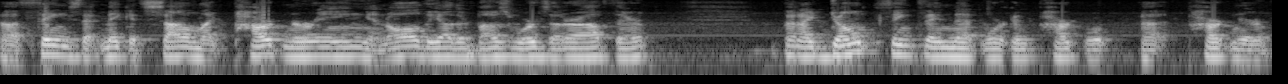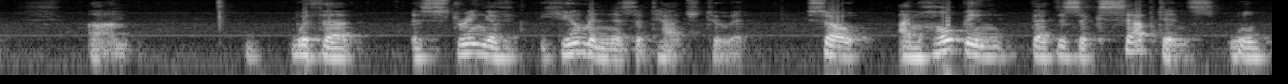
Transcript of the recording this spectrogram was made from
uh, things that make it sound like partnering and all the other buzzwords that are out there. But I don't think they network and part, uh, partner um, with a, a string of humanness attached to it. So I'm hoping that this acceptance will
